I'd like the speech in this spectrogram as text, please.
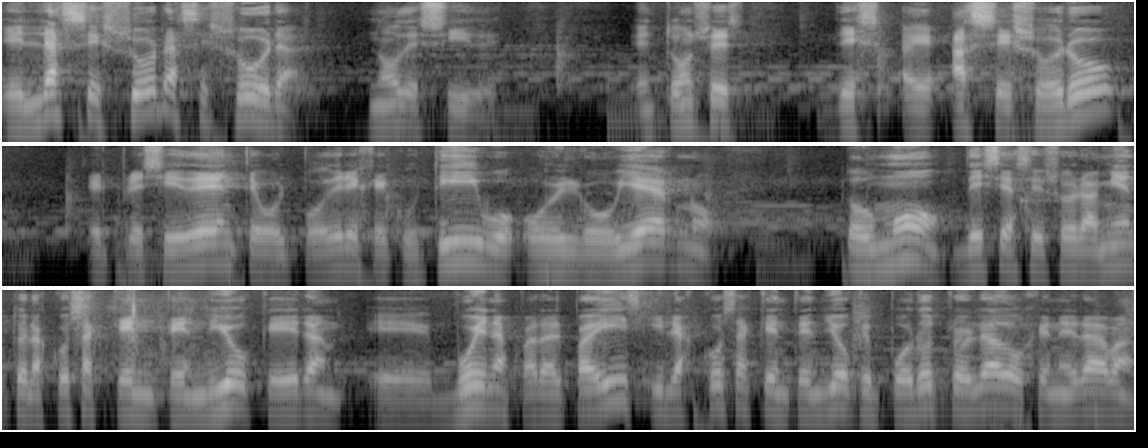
El asesor asesora, no decide. Entonces, eh, asesoró el presidente o el Poder Ejecutivo o el gobierno tomó de ese asesoramiento las cosas que entendió que eran eh, buenas para el país y las cosas que entendió que por otro lado generaban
